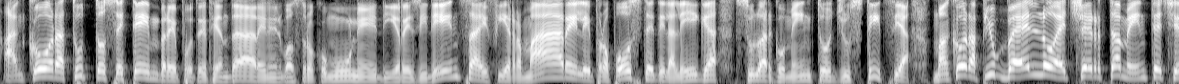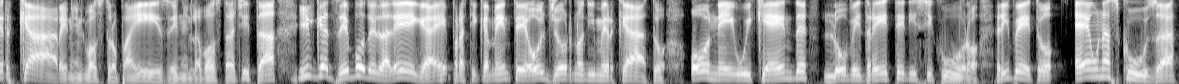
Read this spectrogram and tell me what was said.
Ancora tutto settembre potete andare nel vostro comune di residenza e firmare le proposte della Lega sull'argomento giustizia. Ma ancora più bello è certamente cercare nel vostro paese, nella vostra città, il gazebo della Lega è praticamente o il giorno di mercato o nei weekend lo vedrete di sicuro. Ripeto, è una scusa.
